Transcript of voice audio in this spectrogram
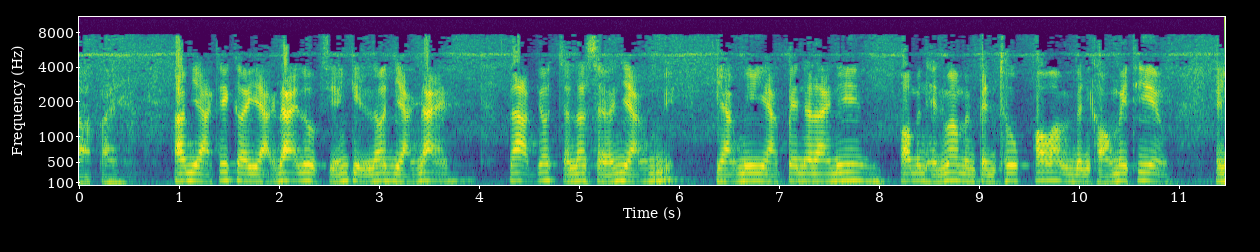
ต่อไป ความอยากที่เคยอยากได้รูปเสียงกลิ่นรสอยากได้ลาบยศสรรเสริญอยากอยากมีอยากเป็นอะไรนี้พอมันเห็นว่ามันเป็นทุกข์เพราะว่ามันเป็นของไม่เที่ยง เป็น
